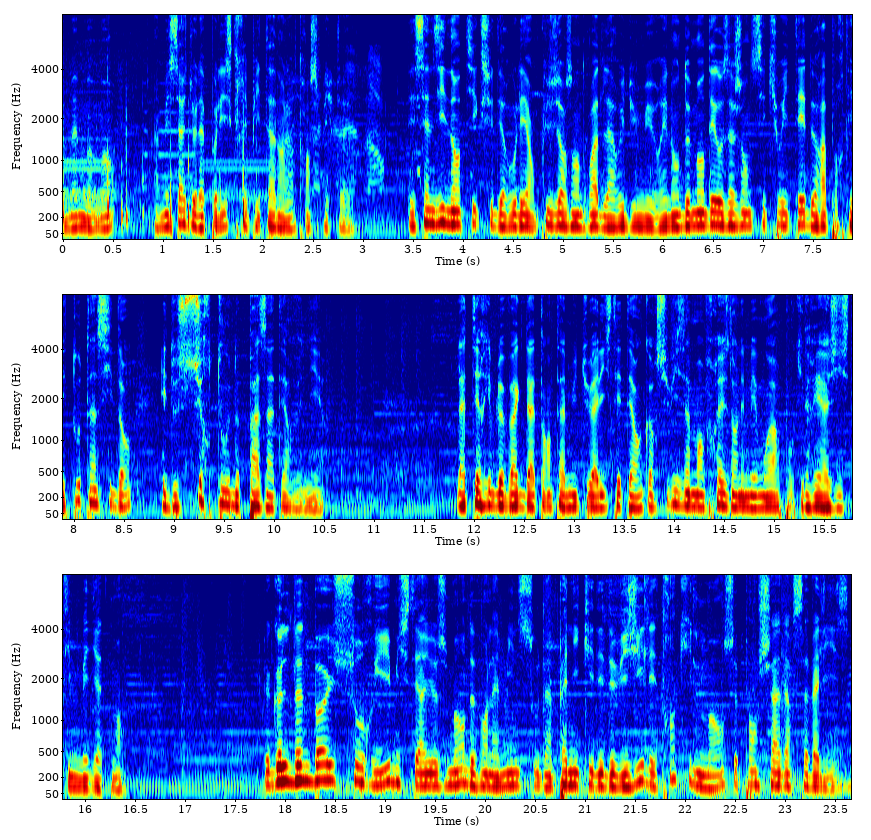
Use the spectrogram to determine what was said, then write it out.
Au même moment, un message de la police crépita dans leur transmetteur. Des scènes identiques se déroulaient en plusieurs endroits de la rue du Mur et l'on demandait aux agents de sécurité de rapporter tout incident et de surtout ne pas intervenir. La terrible vague d'attentats mutualistes était encore suffisamment fraîche dans les mémoires pour qu'ils réagissent immédiatement. Le Golden Boy sourit mystérieusement devant la mine soudain paniquée des deux vigiles et tranquillement se pencha vers sa valise.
